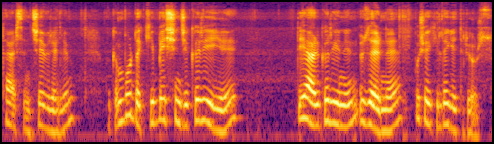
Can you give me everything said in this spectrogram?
tersini çevirelim. Bakın buradaki 5. griyi diğer grinin üzerine bu şekilde getiriyoruz.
